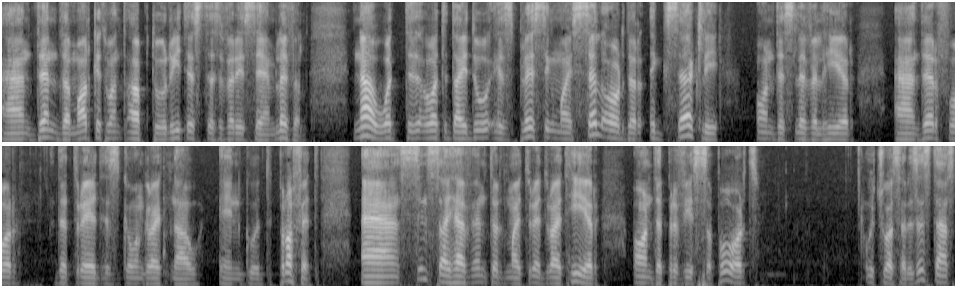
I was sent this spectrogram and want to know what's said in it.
and then the market went up to retest this very same level. Now what what did I do is placing my sell order exactly on this level here and therefore the trade is going right now in good profit. And since I have entered my trade right here on the previous support which was a resistance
